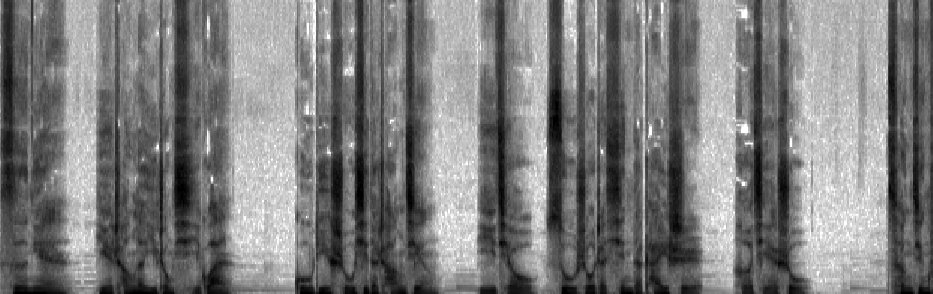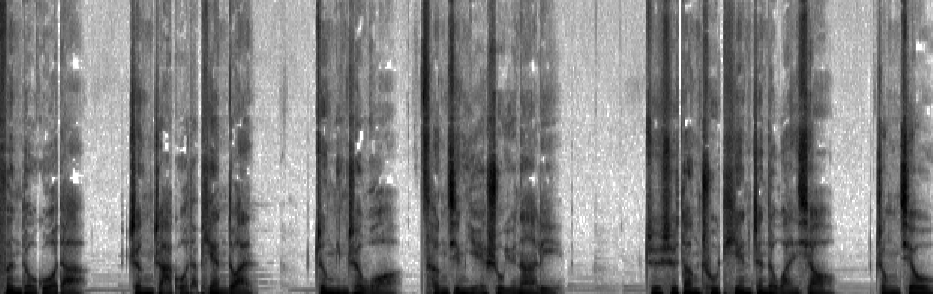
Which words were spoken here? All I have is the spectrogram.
思念也成了一种习惯，故地熟悉的场景，依旧诉说着新的开始和结束，曾经奋斗过的、挣扎过的片段。证明着我曾经也属于那里，只是当初天真的玩笑，终究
